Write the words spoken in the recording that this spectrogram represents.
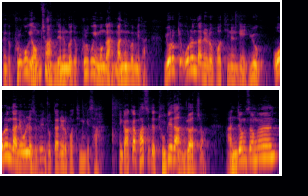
그러니까 굴곡이 엄청 안 되는 거죠. 굴곡이 뭔가 안 맞는 겁니다. 요렇게 오른 다리로 버티는 게 6. 오른 다리 올려서 왼쪽 다리로 버티는 게 4. 그러니까 아까 봤을 때 두 개 다 안 좋았죠. 안정성은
